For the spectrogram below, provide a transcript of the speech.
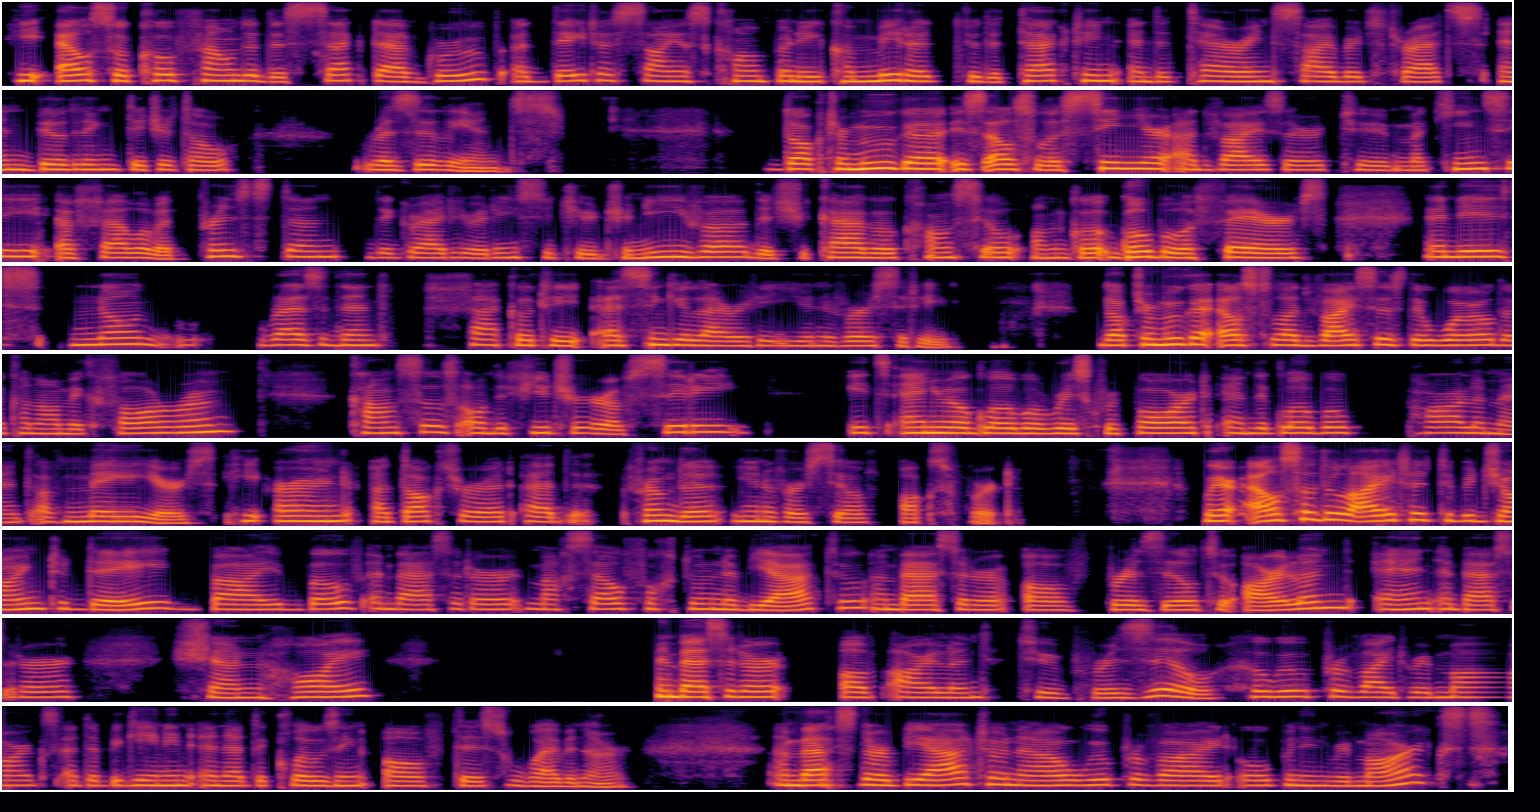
He also co founded the SecDev Group, a data science company committed to detecting and deterring cyber threats and building digital resilience. Dr. Muggah is also a senior advisor to McKinsey, a fellow at Princeton, the Graduate Institute Geneva, the Chicago Council on Global Affairs, and is non resident faculty at Singularity University. Dr. Muggah also advises the World Economic Forum, councils on the future of city, its annual global risk report, and the Global Parliament of Mayors. He earned a doctorate at from the University of Oxford. We are also delighted to be joined today by both Ambassador Marcel Fortuna Biato, Ambassador of Brazil to Ireland, and Ambassador Sean Hoy, Ambassador of Ireland to Brazil, who will provide remarks at the beginning and at the closing of this webinar. Ambassador Biato now will provide opening remarks.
